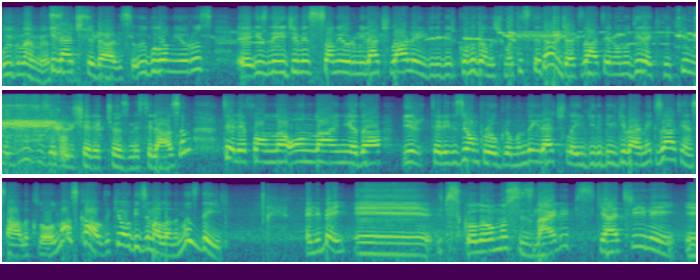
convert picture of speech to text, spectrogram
uygulamıyorsunuz. İlaç tedavisi uygulamıyoruz. Ee, izleyicimiz sanıyorum ilaçlarla ilgili bir konu danışmak istedi ancak zaten onu direkt hekimle yüz yüze görüşerek çözmesi lazım. Telefonla, online ya da bir televizyon programında ilaçla ilgili bilgi vermek zaten sağlıklı olmaz. Kaldı ki o bizim alanımız değil. Ali Bey, e, psikoloğumuz sizlerle psikiyatriyle e,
